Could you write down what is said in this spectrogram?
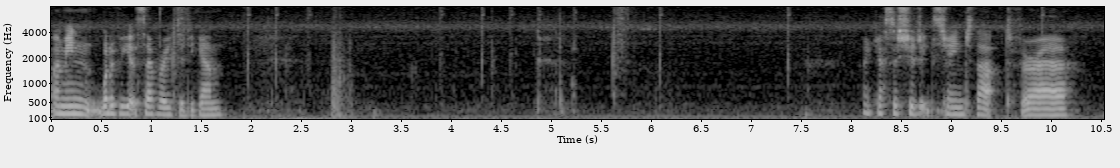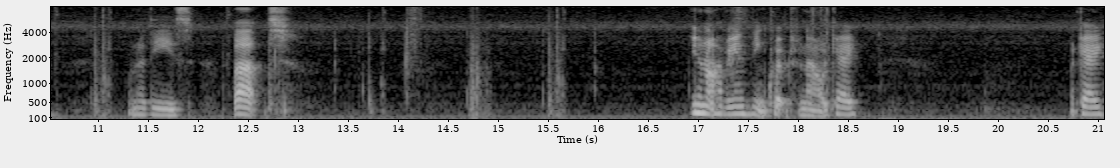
I mean, what if we get separated again? I guess I should exchange that for uh, one of these. But you're not having anything equipped for now, okay? Okay.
